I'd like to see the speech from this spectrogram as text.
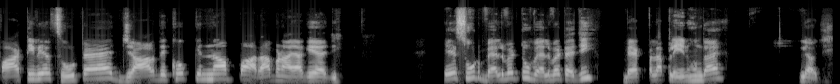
ਪਾਰਟੀ ਵੇਅਰ ਸੂਟ ਹੈ, ਜਾਲ ਦੇਖੋ ਕਿੰਨਾ ਭਾਰਾ ਬਣਾਇਆ ਗਿਆ ਜੀ। ਇਹ ਸੂਟ ਵੈਲਵਟ ਟੂ ਵੈਲਵਟ ਹੈ ਜੀ ਬੈਕ ਪੱਲਾ ਪਲੇਨ ਹੁੰਦਾ ਹੈ। ਲਓ ਜੀ,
